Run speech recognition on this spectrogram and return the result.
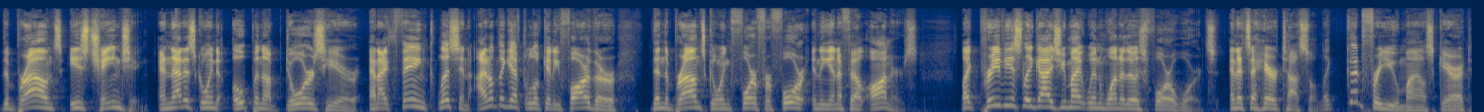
the Browns is changing. And that is going to open up doors here. And I think, listen, I don't think you have to look any farther than the Browns going four for four in the NFL honors. Like previously, guys, you might win one of those four awards, and it's a hair tussle. Like, good for you, Myles Garrett.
